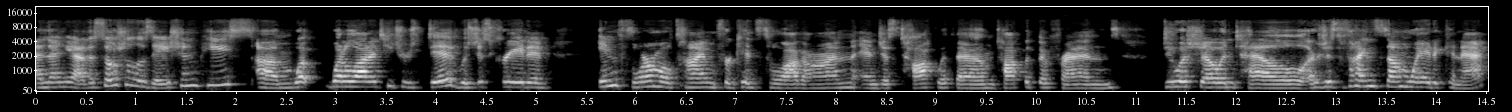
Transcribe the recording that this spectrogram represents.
and then yeah the socialization piece um, what what a lot of teachers did was just created informal time for kids to log on and just talk with them talk with their friends do a show and tell or just find some way to connect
